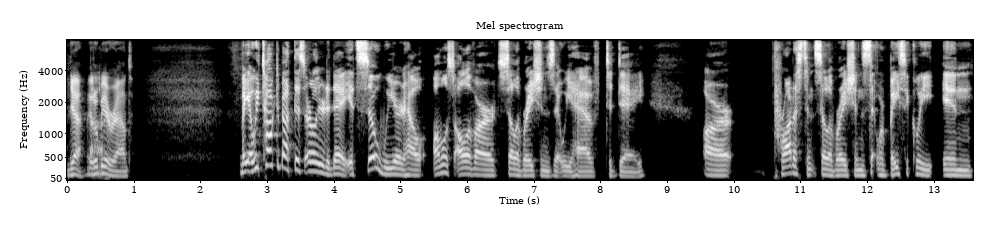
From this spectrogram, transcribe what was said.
Yeah, it'll Uh, be around. But yeah, we talked about this earlier today. It's so weird how almost all of our celebrations that we have today are Protestant celebrations that were basically in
